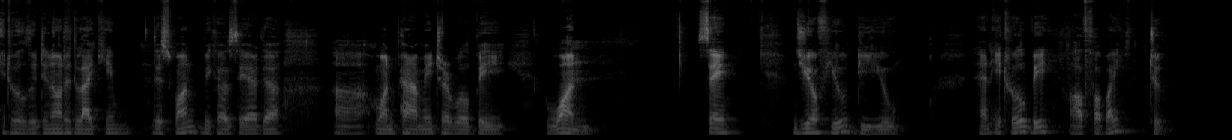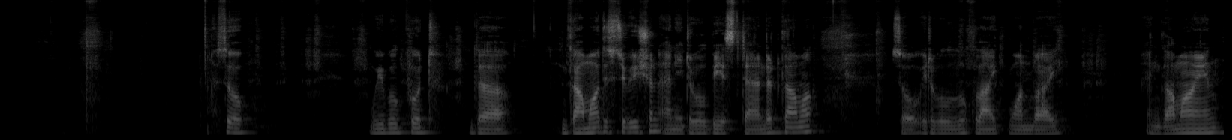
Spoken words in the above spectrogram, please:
it will be denoted like in this one because there the uh, one parameter will be 1 say g of u du and it will be alpha by 2 so we will put the gamma distribution and it will be a standard gamma. So it will look like 1 by and gamma n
